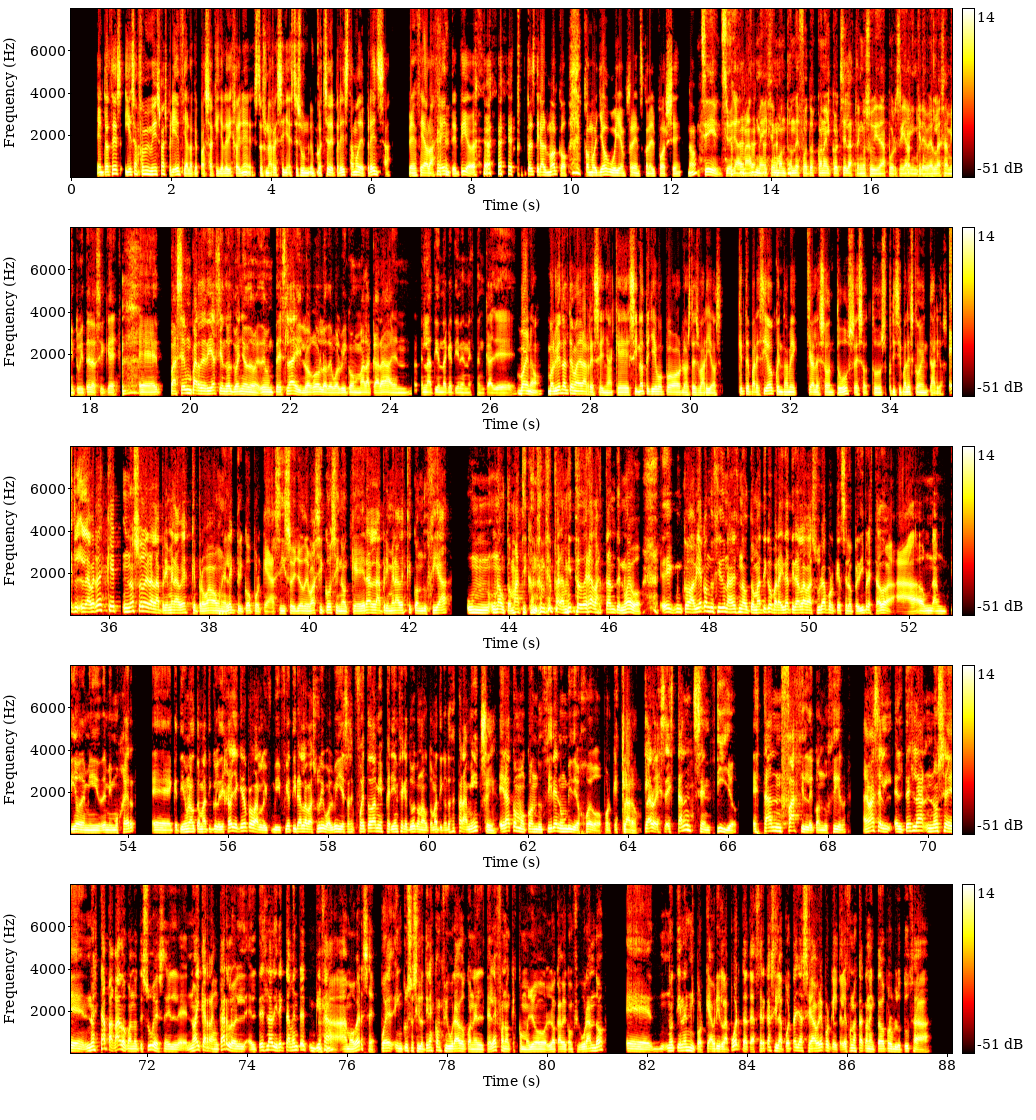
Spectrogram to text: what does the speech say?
Entonces, y esa fue mi misma experiencia. Lo que pasa que yo le dije, oye, esto es una reseña, esto es un, un coche de préstamo de prensa. Le decía a la gente, tío, tú te has tirado el moco, como Joey en Friends con el Porsche, ¿no? Sí, yo ya además me hice un montón de fotos con el coche, las tengo subidas por si alguien quiere verlas a mi Twitter, así que eh, pasé un par de días siendo el dueño de, de un Tesla y luego lo devolví con mala cara en, en la tienda que tienen esto en calle. Bueno, volviendo al tema de la reseña, que si no te llevo por los desvaríos, ¿qué te pareció? Cuéntame cuáles son tus, tus principales comentarios. Eh, La verdad es que no solo era la primera vez que probaba un eléctrico, porque así soy yo de básico, sino que era la primera vez que conducía un, un automático. Entonces para mí todo era bastante nuevo. Eh, había conducido una vez un automático para ir a tirar la basura porque se lo pedí prestado a, a un, a un tío de mi, de mi mujer. Eh, que tiene un automático y le dije, oye, quiero probarlo. Y fu- y fui a tirar la basura y volví. Y esa fue toda mi experiencia que tuve con un automático. Entonces, para mí, Sí, era como conducir en un videojuego, porque claro. claro, es, es tan sencillo, es tan fácil de conducir. Además, el, el Tesla no, se, no está apagado cuando te subes, el, no hay que arrancarlo, el, el Tesla directamente empieza a moverse. Pues incluso si lo tienes configurado con el teléfono, que es como yo lo acabé configurando, eh, no tienes ni por qué abrir la puerta, te acercas y la puerta ya se abre porque el teléfono está conectado por Bluetooth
